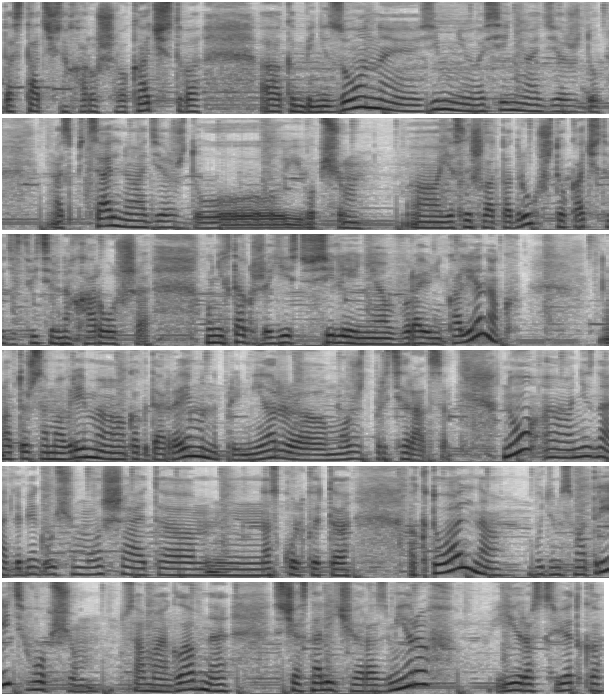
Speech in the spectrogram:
достаточно хорошего качества а, комбинезоны, зимнюю, осеннюю одежду, специальную одежду и, в общем, а, я слышала от подруг, что качество действительно хорошее. У них также есть усиление в районе коленок, а в то же самое время, когда Реймон, например, э, может протираться. Но, э, не знаю, для бегающего малыша это насколько это актуально, будем смотреть. В общем, самое главное сейчас наличие размеров и расцветка,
